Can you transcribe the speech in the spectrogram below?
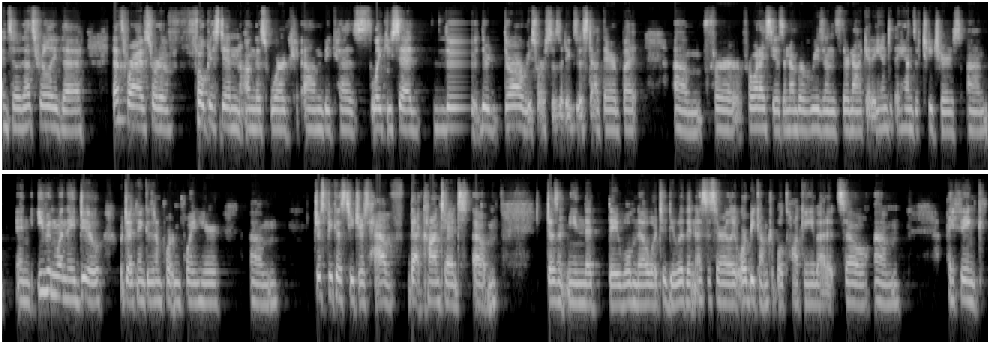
and so that's really the that's where I've sort of focused in on this work um, because, like you said, the, there there are resources that exist out there, but um, for for what I see as a number of reasons, they're not getting into the hands of teachers. Um, and even when they do, which I think is an important point here, um, just because teachers have that content um, doesn't mean that they will know what to do with it necessarily or be comfortable talking about it. So I think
